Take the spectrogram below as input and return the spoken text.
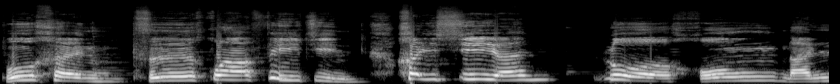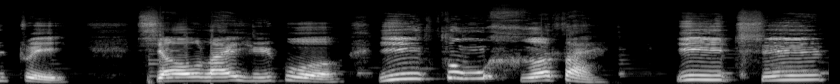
不恨此花飞尽，恨西园落红难缀。晓来雨过，一宗何在？一池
